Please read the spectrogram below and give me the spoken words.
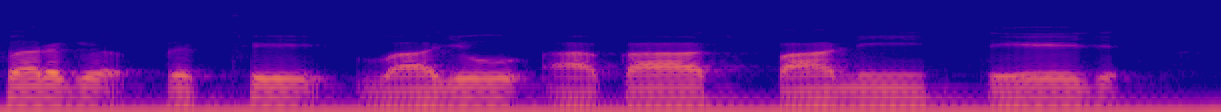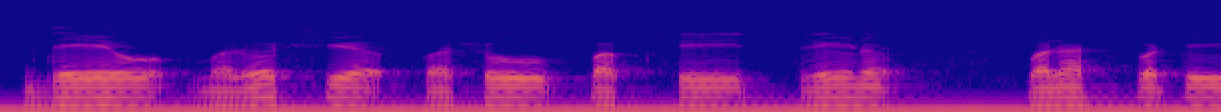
स्वर्ग, पृथ्वी, वायु, आकाश, पानी, तेज, देव, मनुष्य, पशु, पक्षी, तृण, वनस्पति,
